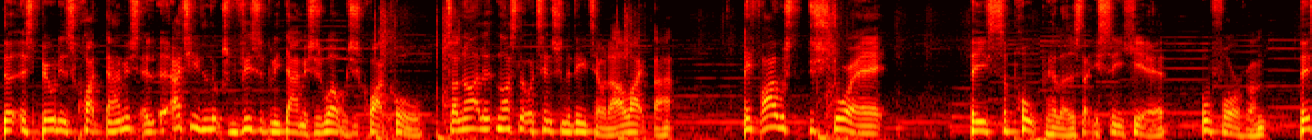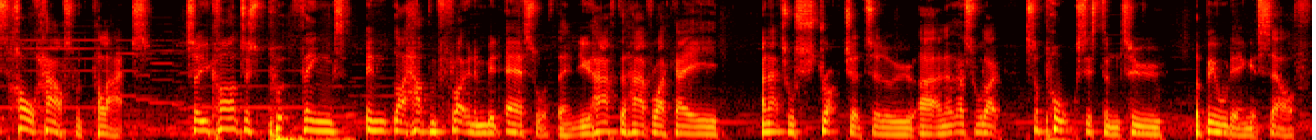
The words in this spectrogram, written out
the, this building is quite damaged. It, it actually looks visibly damaged as well, which is quite cool. So nice, nice little attention to detail there. I like that. If I was to destroy these support pillars that you see here, all four of them, this whole house would collapse. So you can't just put things in, like have them floating in mid-air sort of thing. You have to have like a an actual structure to, uh, an actual like support system to the building itself.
